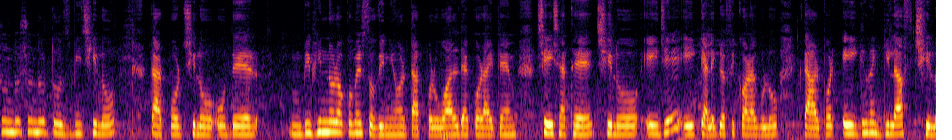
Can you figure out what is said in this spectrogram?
সুন্দর সুন্দর তসবি ছিল, তারপর ছিল ওদের বিভিন্ন রকমের সোভিনিয়র তারপর ওয়াল ডেকোর আইটেম সেই সাথে ছিল এই যে, এই ক্যালিগ্রাফি করাগুলো, তারপর এইখানে গিলাফ ছিল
